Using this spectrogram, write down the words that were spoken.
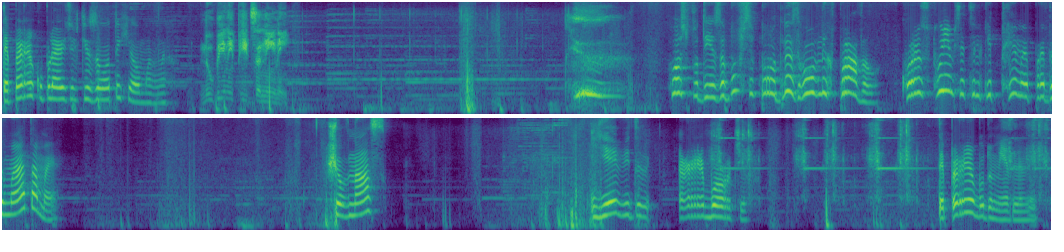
Тепер я купляю тільки золотих і алмазних. Nubini Pizzanini. Господи, я забувся про одне з головних правил. Користуємося тільки тими предметами, що в нас є від ребортів. Тепер я буду медленний.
